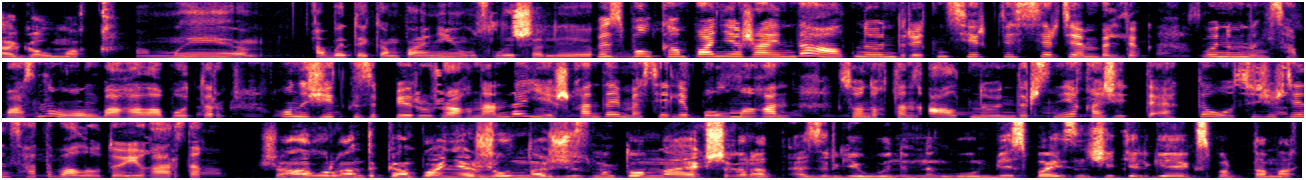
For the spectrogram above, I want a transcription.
әг алмақ. Мы об этой компании услышали. Біз бұл компания жайында алтын өндіретін серіктестерден білдік. Өнімнің сапасын оң бағалап отыр. Оны жеткізіп беру жағынан да ешқандай мәселе болмаған. Сондықтан алтын өндірісіне қажетті әкті осы жерден сатып алуды ұйғардық. Жаңақорғандық компания жылына 100 мың тонна әк шығарады. Әзірге өнімнің 15 пайызын шетелге экспорттамақ.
